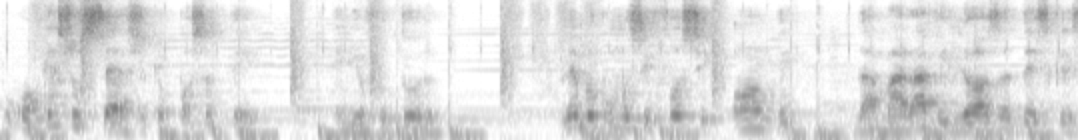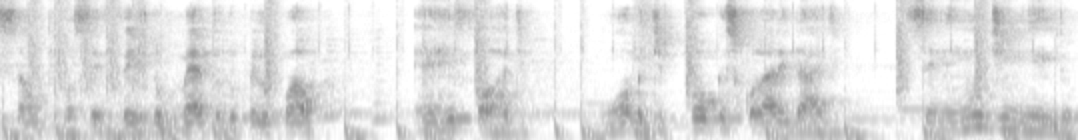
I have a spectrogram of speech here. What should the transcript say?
por qualquer sucesso que eu possa ter em meu futuro. Lembro como se fosse ontem da maravilhosa descrição que você fez do método pelo qual Henry Ford, um homem de pouca escolaridade, sem nenhum dinheiro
